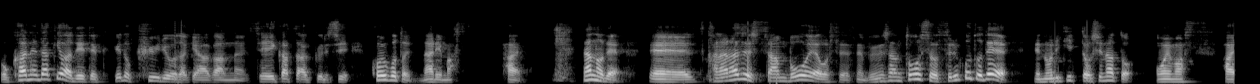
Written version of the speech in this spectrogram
お金だけは出てくけど、給料だけ上がらない。生活は苦しい。こういうことになります。はい。なので、えー、必ず資産防衛をしてですね、分散投資をすることで乗り切ってほしいなと思います。はい。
